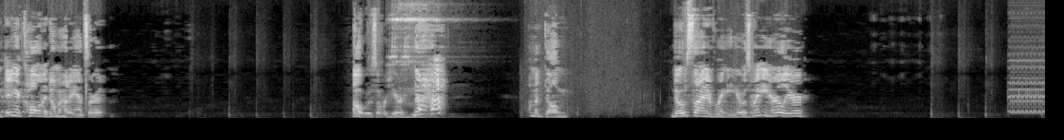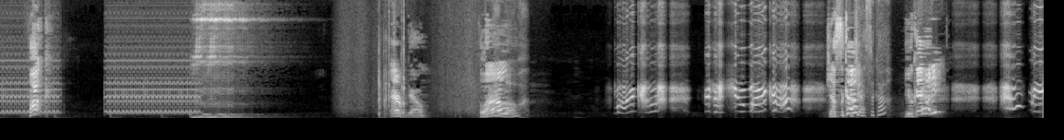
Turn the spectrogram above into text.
I'm getting a call and I don't know how to answer it. Oh, it was over here. I'm a dumb. No sign of ringing. It was ringing earlier. Fuck! There we go. Hello? Hello? Monica! Is that you, Monica? Jessica? Jessica? You okay, honey? Help me!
